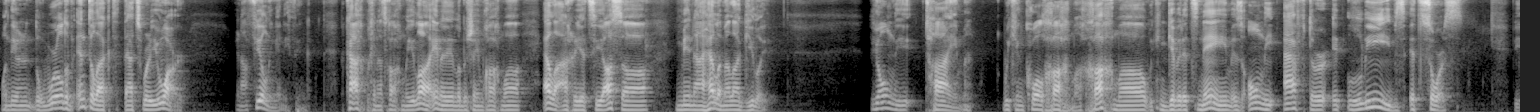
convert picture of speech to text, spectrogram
when you're in the world of intellect, that's where you are. You're not feeling anything. The only time we can call chachma, chachma, we can give it its name, is only after it leaves its source. Now,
